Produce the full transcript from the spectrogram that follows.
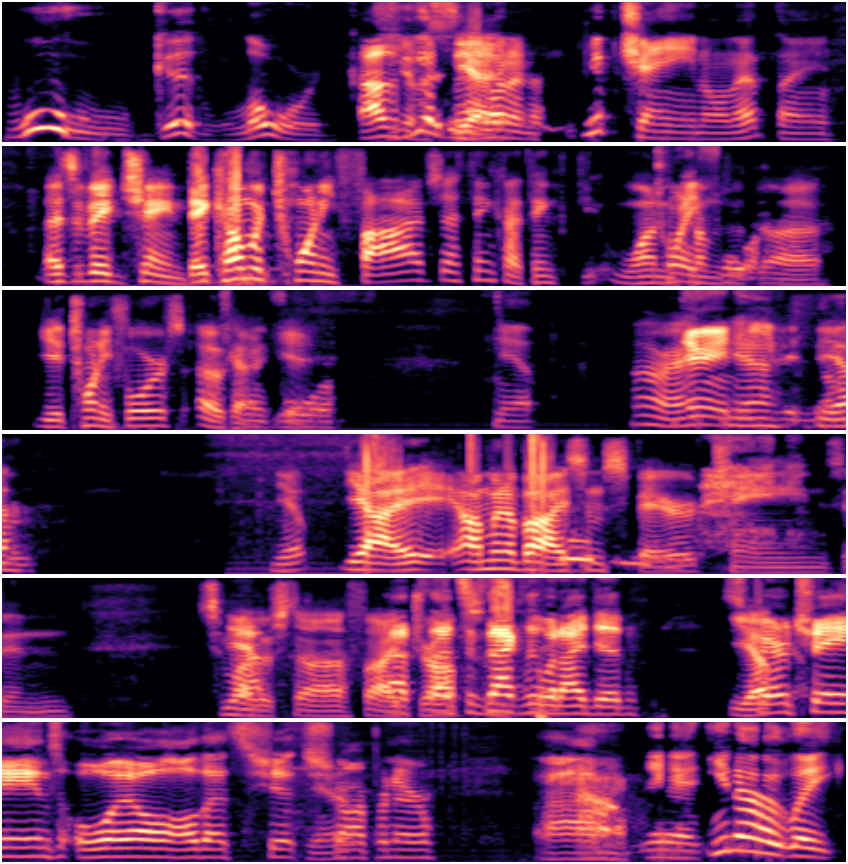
Woo! Good lord! I was You gonna say be running a hip chain on that thing. That's a big chain. They come with 25s, I think. I think one comes with uh yeah, 24s. Okay. Yeah. 24. Yeah. All right. They're yeah, even yeah. number. Yep. Yeah, I, I'm gonna buy some spare chains and some Yeah. other stuff. I that's, dropped that's some- exactly what I did. Yep. Spare chains, oil, all that shit, Yeah. sharpener. Oh Um, man, you know, like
